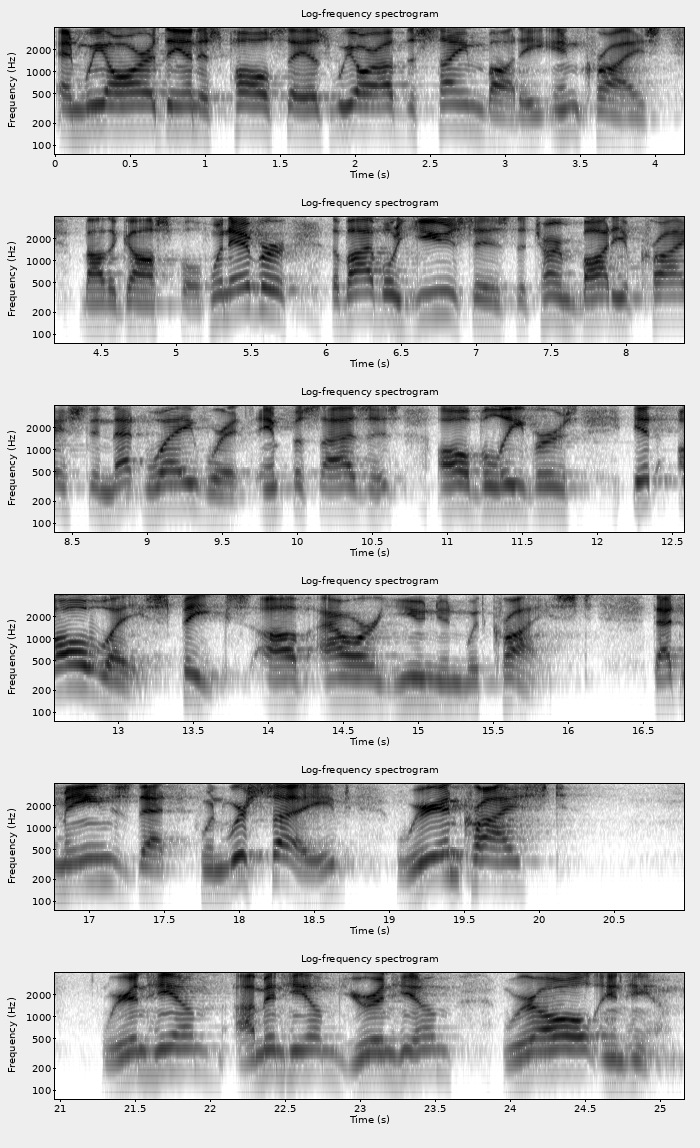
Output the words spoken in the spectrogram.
and we are then, as Paul says, we are of the same body in Christ by the gospel. Whenever the Bible uses the term body of Christ in that way, where it emphasizes all believers, it always speaks of our union with Christ. That means that when we're saved, we're in Christ, we're in Him, I'm in Him, you're in Him, we're all in Him.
